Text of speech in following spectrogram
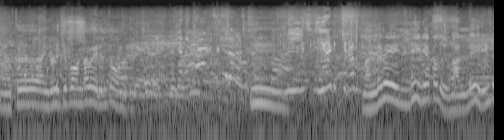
നമുക്ക് അതിന്റെ ഉള്ളിലേക്ക് പോകേണ്ട വരും തോന്നുന്നു. നല്ല വലിയ ഏരിയ കേട്ടത് നല്ല ഏരിയ ഉണ്ട്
